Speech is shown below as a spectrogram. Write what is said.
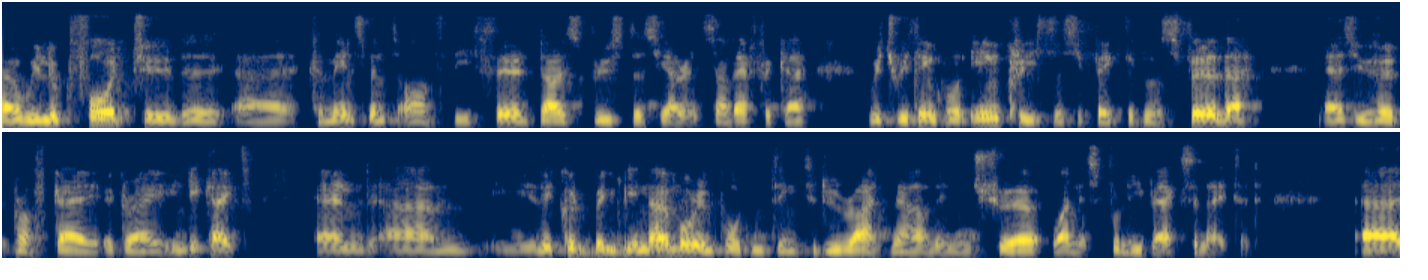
Uh, we look forward to the uh, commencement of the third dose boosters here in South Africa which we think will increase this effectiveness further, as you heard Prof. Gray, Gray indicate. And um, there could be, be, no more important thing to do right now than ensure one is fully vaccinated. Uh,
